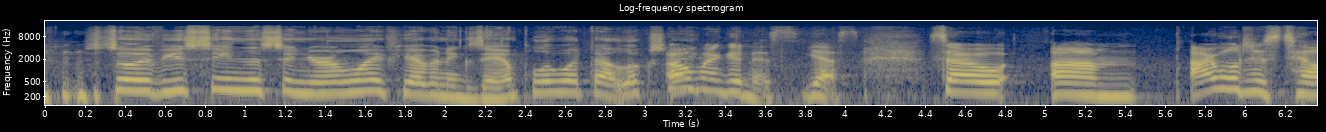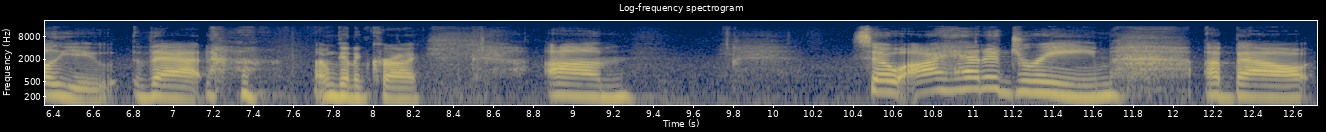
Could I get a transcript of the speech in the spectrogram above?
so, have you seen this in your own life? You have an example of what that looks like? Oh, my goodness, yes. So, um, I will just tell you that I'm going to cry. Um, so, I had a dream about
